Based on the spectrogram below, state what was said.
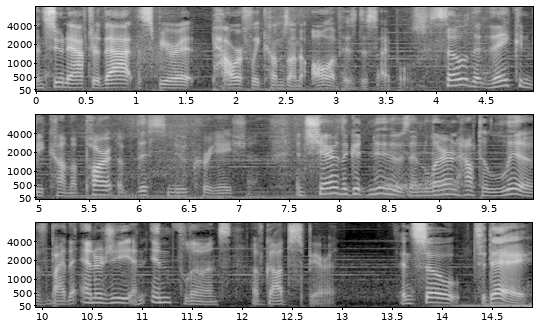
And soon after that, the Spirit powerfully comes on all of his disciples. So that they can become a part of this new creation and share the good news and learn how to live by the energy and influence of God's Spirit. And so, today,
